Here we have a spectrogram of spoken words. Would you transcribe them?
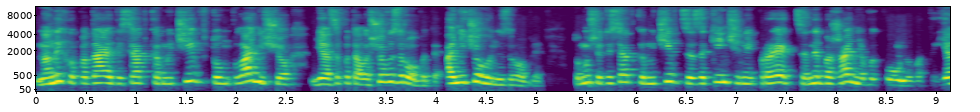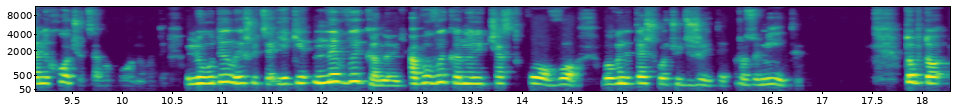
на них випадає десятка мечів в тому плані, що я запитала, що ви зробите, а нічого не зроблять. Тому що десятка мечів це закінчений проект, це не бажання виконувати. Я не хочу це виконувати. Люди лишаться, які не виконують або виконують частково, бо вони теж хочуть жити. Розумієте? Тобто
